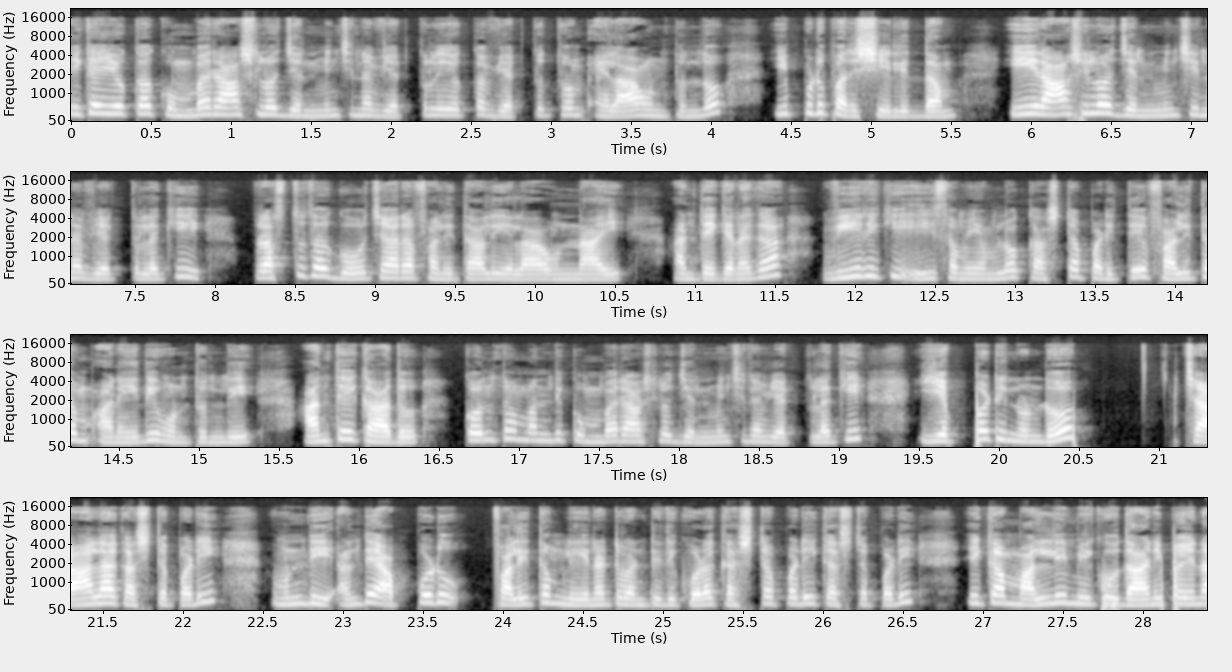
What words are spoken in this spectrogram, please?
ఇక ఈ యొక్క కుంభరాశిలో జన్మించిన వ్యక్తుల యొక్క వ్యక్తిత్వం ఎలా ఉంటుందో ఇప్పుడు పరిశీలిద్దాం. ఈ రాశిలో జన్మించిన వ్యక్తులకి ప్రస్తుత గోచార ఫలితాలు ఎలా ఉన్నాయి? అంటే గనక వీరికి ఈ సమయంలో కష్టపడితే ఫలితం అనేది ఉంటుంది. అంతేకాదు కొంతమంది కుంభరాశిలో జన్మించిన వ్యక్తులకి ఎప్పటి నుండో చాలా కష్టపడి ఉండి అంటే అప్పుడు ఫలితం లేనటువంటిది కూడా కష్టపడి కష్టపడి ఇక మళ్ళీ మీకు దానిపైన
